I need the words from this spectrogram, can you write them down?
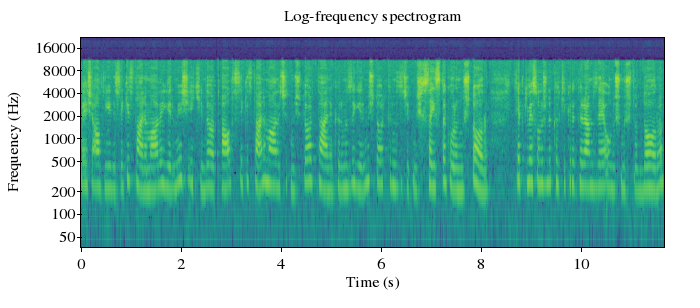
5, 6, 7, 8 tane mavi girmiş. 2, 4, 6, 8 tane mavi çıkmış. 4 tane kırmızı girmiş, 4 kırmızı çıkmış. Sayısı da korunmuş. Doğru. Tepkime sonucunda 42 gram Z oluşmuştur. Doğru.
